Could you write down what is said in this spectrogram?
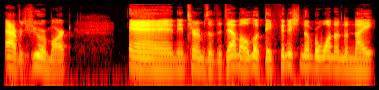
average viewer mark. And in terms of the demo, look, they finished number one on the night,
